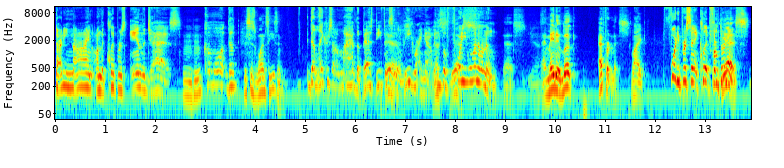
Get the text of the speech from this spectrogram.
39 on the Clippers and the Jazz. hmm Come on, the, This is one season. the Lakers are, might have the best defense in the league right now. They That's- put 41 on them. Yes. Yes. And made it look effortless. Like 40% clip from three. yes.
